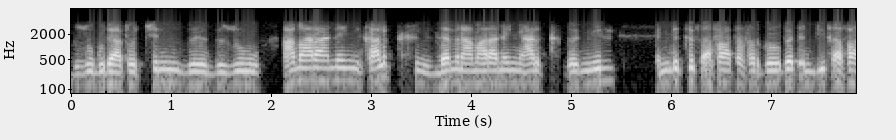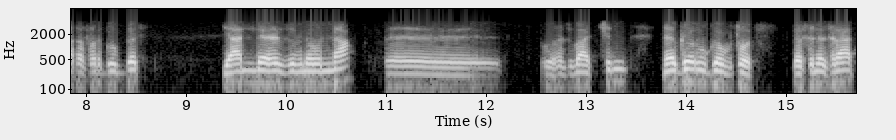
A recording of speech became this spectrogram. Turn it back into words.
ብዙ ጉዳቶችን ብዙ አማራ ነኝ ካልክ ለምን አማራ ነኝ አልክ በሚል እንድትጠፋ ተፈርዶበት እንዲጠፋ ተፈርዶበት ያለ ህዝብ ነውና ህዝባችን ነገሩ ገብቶት በስነ ስርዓት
